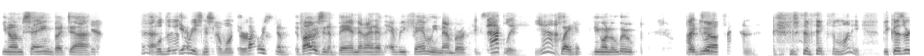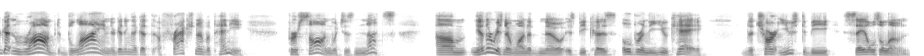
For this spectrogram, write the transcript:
you know what I'm saying? But uh Yeah. huh, Well, the other yeah, reason I wonder- if I was in a if I was in a band, then I'd have every family member Exactly. Yeah. play everything on a loop. I do it uh, fan. to make the money because they're getting robbed blind. They're getting like a, a fraction of a penny per song, which is nuts. Um, the other reason I wanted to know is because over in the UK, the chart used to be sales alone.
